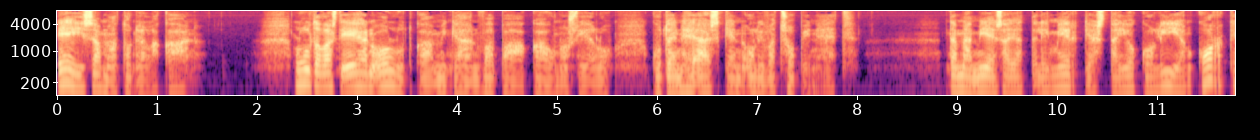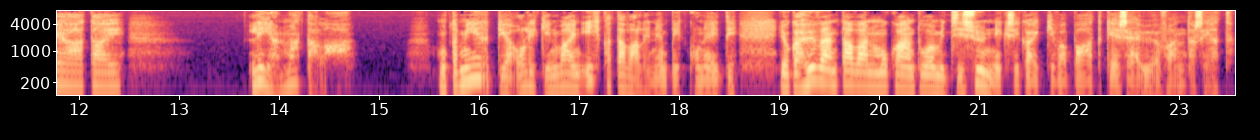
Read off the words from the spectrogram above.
Ei sama todellakaan. Luultavasti ei hän ollutkaan mikään vapaa kaunosielu, kuten he äsken olivat sopineet. Tämä mies ajatteli Mirtiasta joko liian korkeaa tai liian matalaa. Mutta Mirtia olikin vain ihka tavallinen pikkuneiti, joka hyvän tavan mukaan tuomitsi synniksi kaikki vapaat kesäyöfantasiat.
